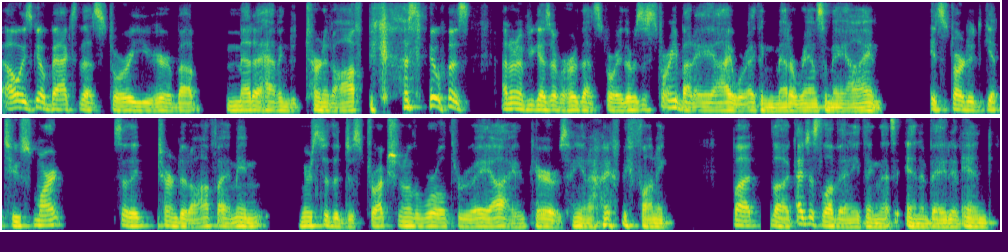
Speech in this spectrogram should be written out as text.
I always go back to that story you hear about Meta having to turn it off because it was, I don't know if you guys ever heard that story. There was a story about AI where I think Meta ran some AI and it started to get too smart. So they turned it off. I mean, here's to the destruction of the world through AI. Who cares? You know, it'd be funny. But look, I just love anything that's innovative. And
